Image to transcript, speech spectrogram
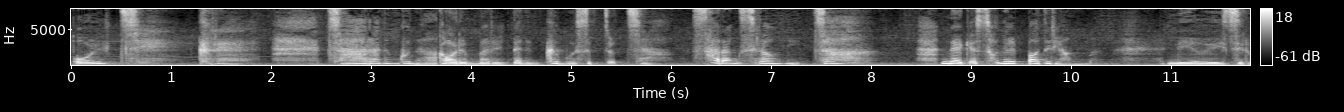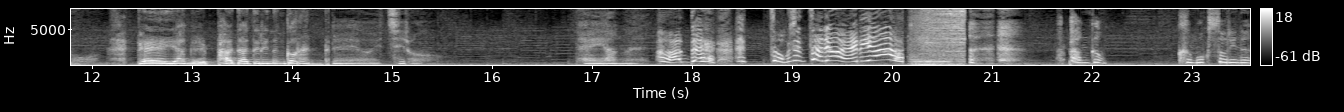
옳지. 그래. 잘하는구나. 걸음마를 떼는 그 모습조차 사랑스러우니. 자, 내게 손을 뻗으렴. 네 의지로 대양을 받아들이는 거란다. 내 의지로 대양을 정신 차려, 에리야! 방금 그 목소리는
